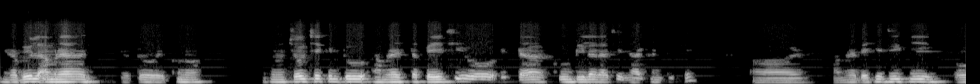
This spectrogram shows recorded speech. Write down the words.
রবিউল, আমরা যত এখনও এখনও চলছে কিন্তু আমরা একটা পেয়েছি, ও একটা ক্রু ডিলার আছে ঝাড়খণ্ড থেকে। আর আমরা দেখেছি কি ও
